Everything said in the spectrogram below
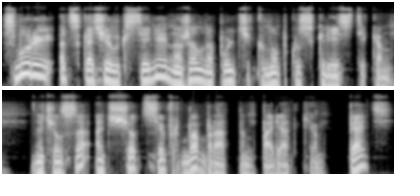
Смурый отскочил к стене и нажал на пульте кнопку с крестиком. Начался отсчет цифр в обратном порядке. Пять,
